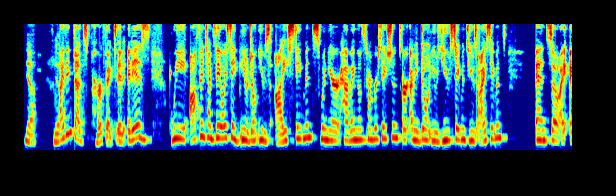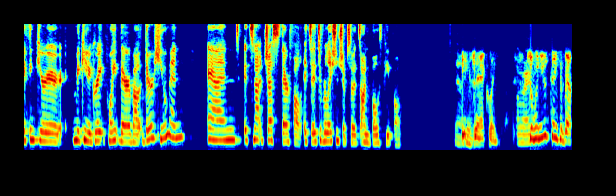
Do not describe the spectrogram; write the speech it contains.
Yeah. Yeah. I think that's perfect. It, it is. We oftentimes they always say, you know, don't use I statements when you're having those conversations, or I mean, don't use you statements, use I statements. And so I, I think you're making a great point there about they're human, and it's not just their fault. It's it's a relationship, so it's on both people. Yeah. Exactly. So when you think about,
